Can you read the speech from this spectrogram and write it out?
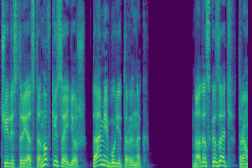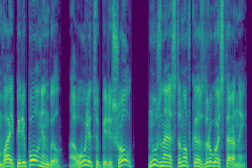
Через три остановки сойдешь, там и будет рынок. Надо сказать, трамвай переполнен был, а улицу перешел, нужная остановка с другой стороны.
